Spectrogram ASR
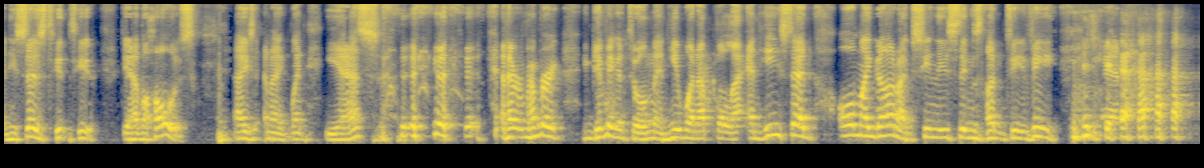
And he says, "Do, do, you, do you have a hose?" And I, and I went, "Yes." and I remember giving it to him, and he went up the la- and he said, "Oh my God, I've seen these things on TV." yeah.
